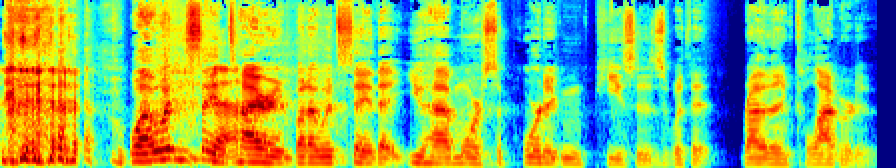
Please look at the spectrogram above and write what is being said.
well, I wouldn't say Yeah. tyrant, but I would say that you have more supporting pieces with it rather than collaborative.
